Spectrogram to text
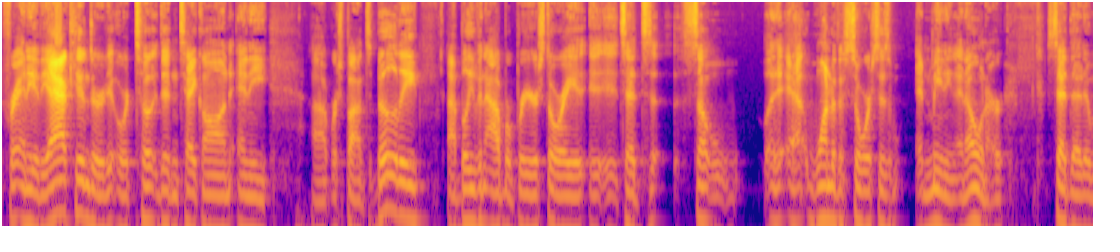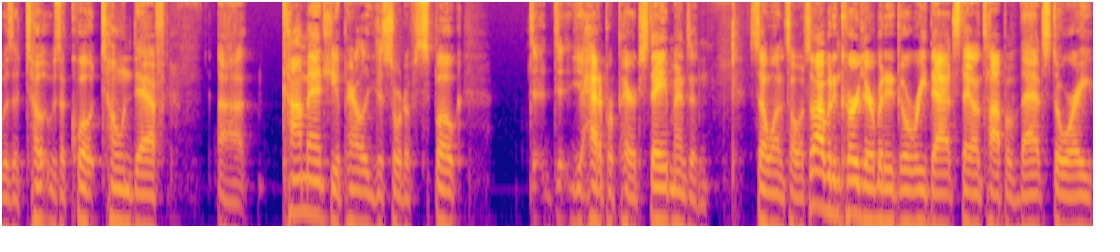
for any of the actions or or didn't take on any uh, responsibility. I believe in Albert Breer's story, it, it said so. Uh, one of the sources, meaning an owner, said that it was a to, it was a quote tone deaf uh, comment. She apparently just sort of spoke, you had a prepared statement, and so on and so on. So I would encourage everybody to go read that, stay on top of that story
